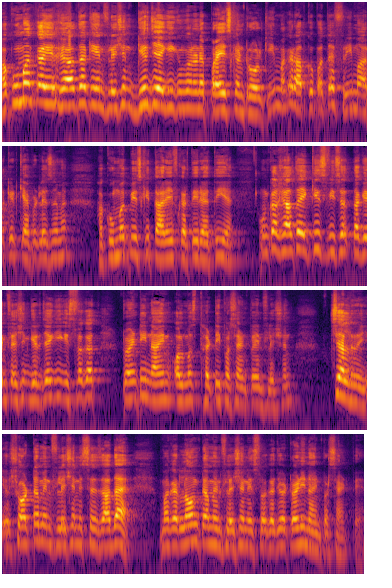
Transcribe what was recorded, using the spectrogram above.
हुकूमत का ये ख्याल था कि इन्फ्लेशन गिर जाएगी क्योंकि उन्होंने प्राइस कंट्रोल की। मगर आपको पता है फ्री मार्केट कैपिटलिज्म है। हुकूमत भी इसकी तारीफ़ करती रहती है। उनका ख्याल था इक्कीस फ़ीसद तक इन्फ्लेशन गिर जाएगी। इस वक्त twenty nine almost thirty percent पर इन्फ्लेशन चल रही है। शॉर्ट टर्म इन्फ्लेशन इससे ज़्यादा है। मगर लॉन्ग टर्म इन्फ्लेशन इस वक्त जो है ट्वेंटी नाइन परसेंट पे है।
